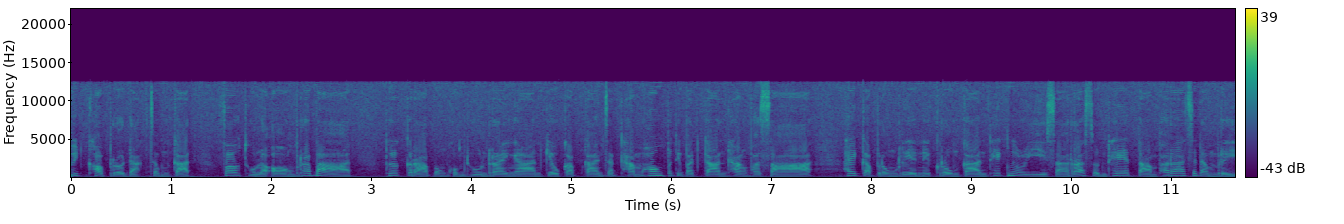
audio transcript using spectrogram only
วิทคอปโปรดักต์จำกัด เฝ้าทูลละอองพระบาท เพื่อกราบบังคมทูลรายงานเกี่ยวกับการจัดทำห้องปฏิบัติการทางภาษา ให้กับโรงเรียนในโครงการเทคโนโลยีสารสนเทศตามพระราชดำริ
